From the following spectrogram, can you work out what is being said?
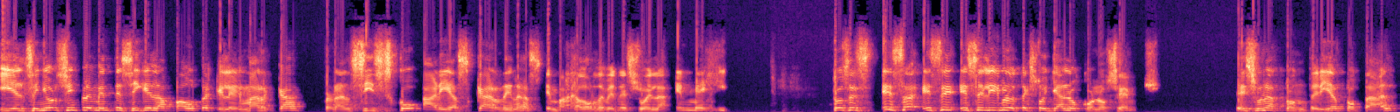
Y el señor simplemente sigue la pauta que le marca Francisco Arias Cárdenas, embajador de Venezuela en México. Entonces, ese, ese libro de texto ya lo conocemos es una tontería total.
